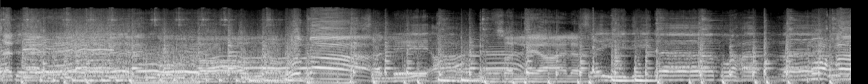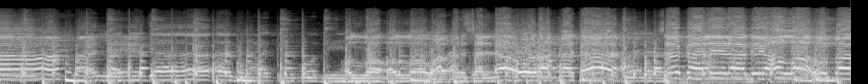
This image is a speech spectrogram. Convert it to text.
sederek kula Allahumma Salli ala salli ala سيدنا محمد محمد الذي جاء بالحق المبين Allah Allah wa arsalnahu rahmatan Sekali lagi Allahumma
